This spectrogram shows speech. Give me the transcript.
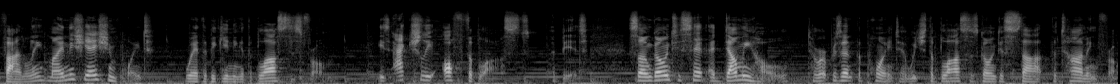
Finally, my initiation point, where the beginning of the blast is from, is actually off the blast a bit, so I'm going to set a dummy hole to represent the point at which the blast is going to start the timing from.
